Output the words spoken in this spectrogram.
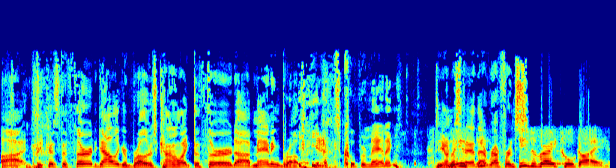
Uh, because the third Gallagher brother is kind of like the third uh, Manning brother. yeah, it's Cooper Manning. Do you But he's- understand that reference? He's a very cool guy.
